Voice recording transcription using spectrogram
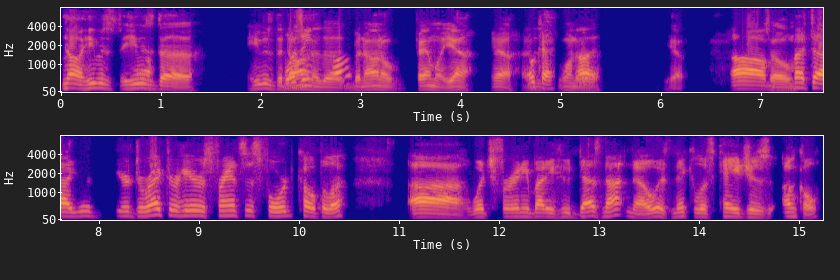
No, he was he was the he was the was don of the Bonanno family. Yeah, yeah. Okay, one of the yeah. Um, so, but uh, your your director here is Francis Ford Coppola, uh, which for anybody who does not know is Nicolas Cage's uncle.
